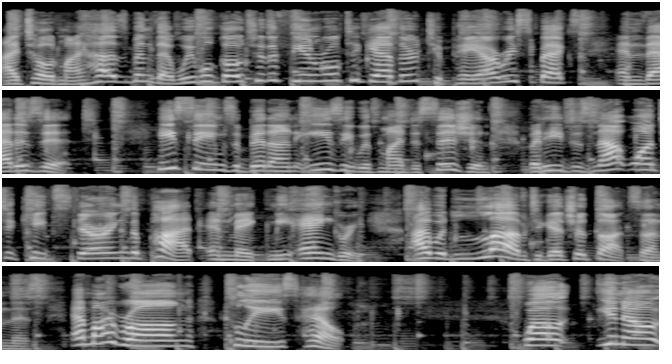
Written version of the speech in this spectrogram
I told my husband that we will go to the funeral together to pay our respects, and that is it. He seems a bit uneasy with my decision, but he does not want to keep stirring the pot and make me angry. I would love to get your thoughts on this. Am I wrong? Please help. Well, you know,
